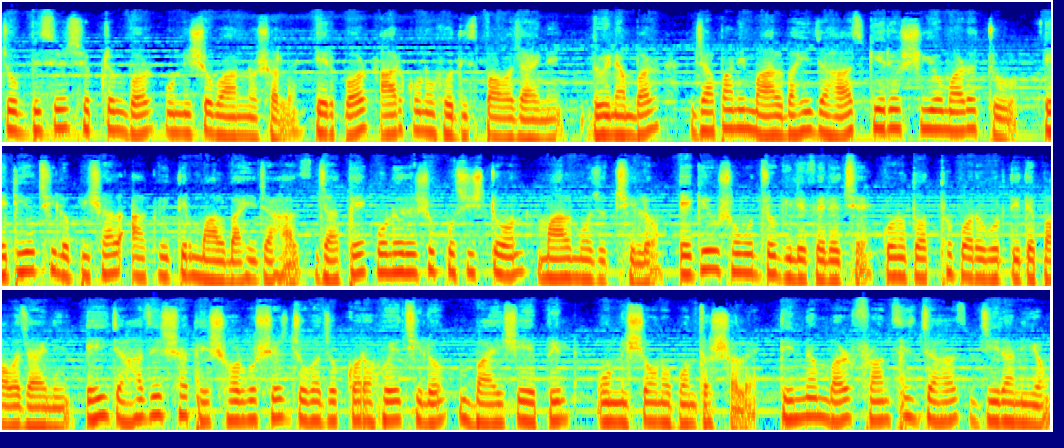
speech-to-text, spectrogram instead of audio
চব্বিশে সেপ্টেম্বর উনিশশো সালে। এরপর আর কোনো হদিস পাওয়া যায়নি। দুই নম্বর, জাপানি মালবাহী জাহাজ কেরোশিওমারো টু। এটিও ছিল বিশাল আকৃতির মালবাহী জাহাজ, যাতে পনেরোশো পঁচিশ টন মাল মজুদ ছিল। একেও সমুদ্র গিলে ফেলেছে, কোনো তথ্য পরবর্তীতে পাওয়া যায়নি। এই জাহাজের সাথে সর্বশেষ যোগাযোগ করা হয়েছিল বাইশে এপ্রিল উনিশশো সালে। তিন নম্বর, ফ্রান্সিস জাহাজ জিরানিয়ম।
